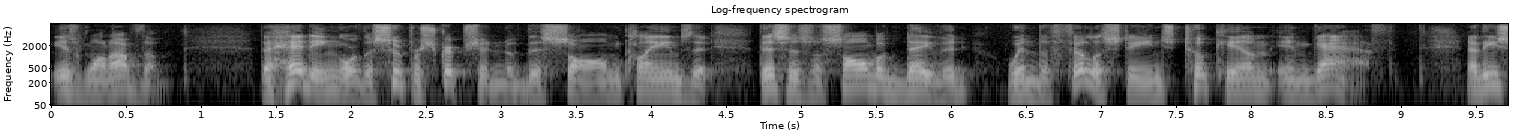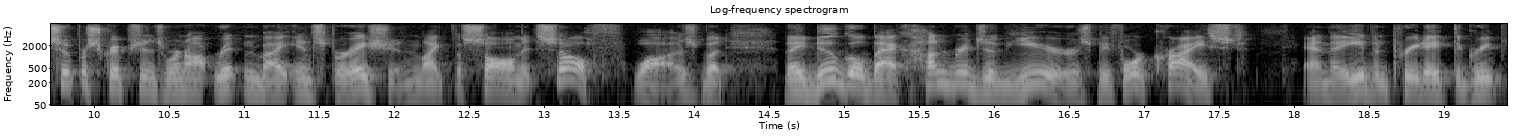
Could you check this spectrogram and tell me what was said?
is one of them. The heading or the superscription of this psalm claims that this is a psalm of David when the Philistines took him in Gath. Now, these superscriptions were not written by inspiration like the psalm itself was, but they do go back hundreds of years before Christ, and they even predate the Greek,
